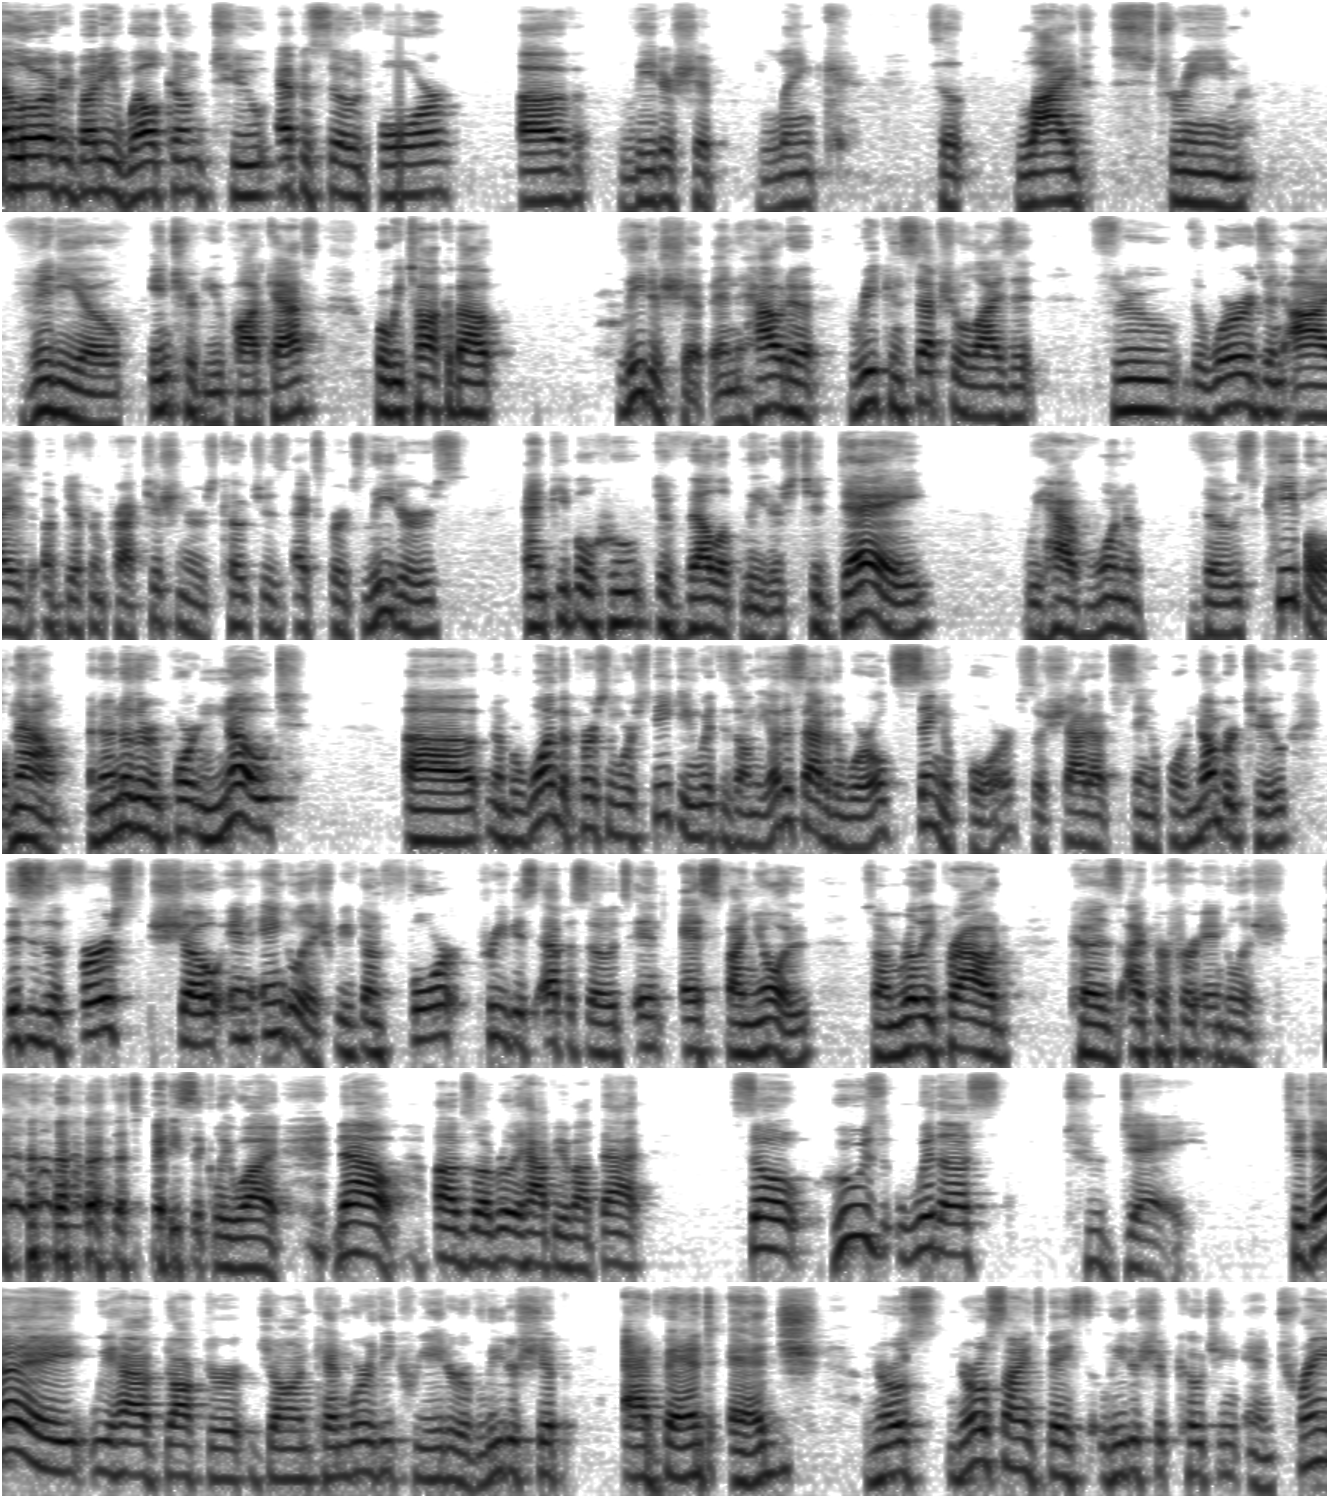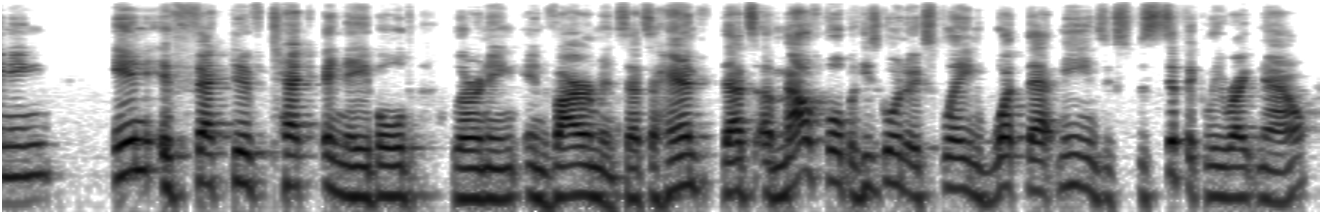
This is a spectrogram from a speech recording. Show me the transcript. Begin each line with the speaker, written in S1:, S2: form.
S1: Hello, everybody. Welcome to episode four of Leadership Link. It's a live stream video interview podcast where we talk about leadership and how to reconceptualize it through the words and eyes of different practitioners, coaches, experts, leaders, and people who develop leaders. Today, we have one of those people. Now, another important note uh, number one, the person we're speaking with is on the other side of the world, Singapore. So shout out to Singapore. Number two, this is the first show in English. We've done four previous episodes in Espanol. So I'm really proud because I prefer English. That's basically why. Now, um, so I'm really happy about that. So who's with us today? Today, we have Dr. John Kenworthy, creator of Leadership Advant Edge neuro, neuroscience-based leadership coaching and training in effective tech-enabled learning environments. That's a hand, that's a mouthful, but he's going to explain what that means specifically right now.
